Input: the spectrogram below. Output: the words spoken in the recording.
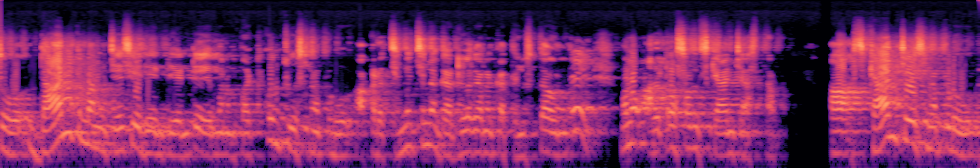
సో దానికి మనం చేసేది ఏంటి అంటే మనం పట్టుకొని చూసినప్పుడు అక్కడ చిన్న చిన్న గడ్డలు కనుక తెలుస్తూ ఉంటే మనం అల్ట్రాసౌండ్ స్కాన్ చేస్తాం. ఆ స్కాన్ చేసినప్పుడు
